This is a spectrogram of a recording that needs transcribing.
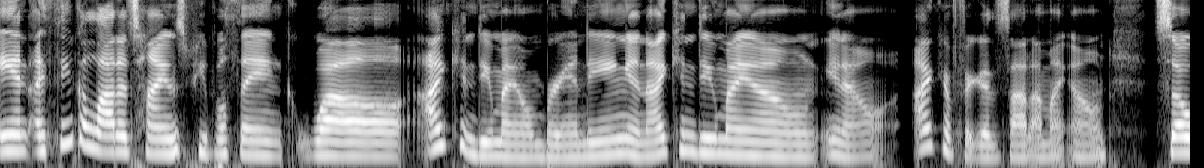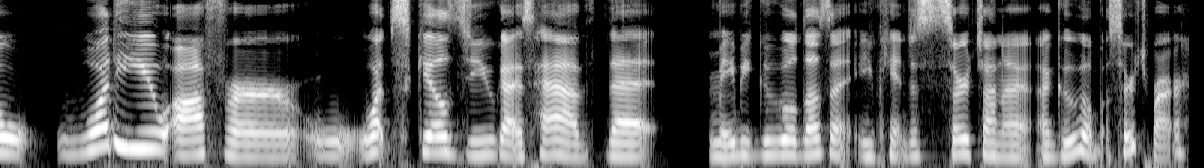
And I think a lot of times people think, well, I can do my own branding and I can do my own, you know, I can figure this out on my own. So, what do you offer? What skills do you guys have that maybe Google doesn't? You can't just search on a, a Google search bar.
